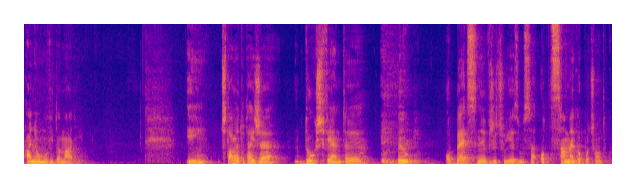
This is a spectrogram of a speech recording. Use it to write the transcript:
Anioł mówi do Marii. I czytamy tutaj, że Duch Święty był obecny w życiu Jezusa od samego początku.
